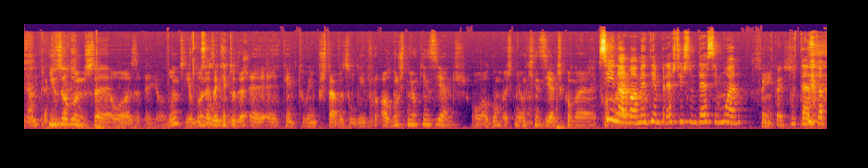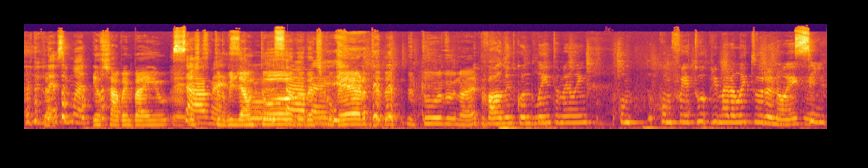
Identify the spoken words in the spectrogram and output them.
Pronto, E os alunos, eh, ou as- eh, alunos e alunas a, alunos, quem tu, a, a quem tu emprestavas o livro, alguns tinham 15 anos, ou algumas tinham 15 anos como a. Sim, como a- normalmente empresto isto no décimo ano. Sim. Pois. Portanto, a partir do décimo ano. Eles sabem bem o, eh, Sabem, este turbilhão sabem, todo da sabem. descoberta, de, de tudo, não E é? provavelmente quando leem também leem como, como foi a tua primeira leitura, não é? Sim.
